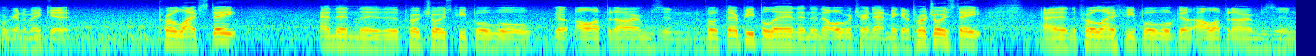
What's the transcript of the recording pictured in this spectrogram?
we're going to make it pro-life state, and then the, the pro-choice people will get all up in arms and vote their people in, and then they'll overturn that and make it a pro-choice state, and then the pro-life people will get all up in arms and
